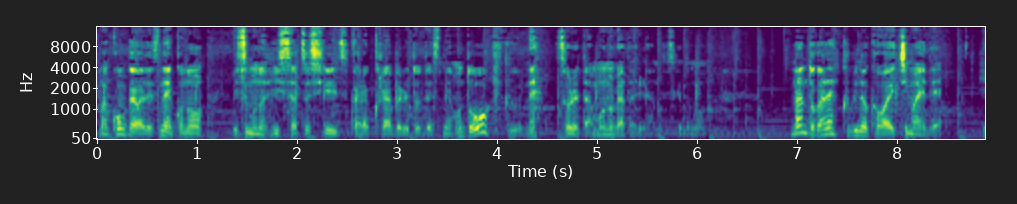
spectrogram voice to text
まあ今回はですね、このいつもの必殺シリーズから比べるとですね、本当大きくね、逸れた物語なんですけども、なんとかね、首の皮一枚で必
